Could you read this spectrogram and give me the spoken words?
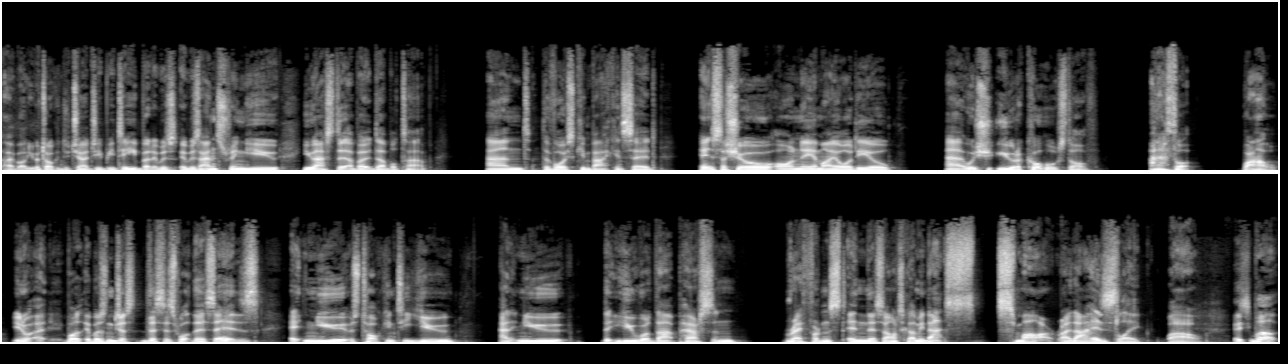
uh, well, you were talking to ChatGPT, but it was it was answering you. You asked it about Double Tap, and the voice came back and said, "It's a show on AMI Audio, uh, which you're a co-host of." And I thought, wow, you know, it wa- it wasn't just this is what this is. It knew it was talking to you, and it knew that you were that person referenced in this article. I mean, that's smart, right? That is like, wow. It's well,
